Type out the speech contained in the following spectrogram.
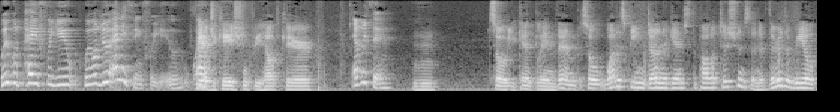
we, will pay for you. We will do anything for you. Free education, free healthcare. everything. So you can't blame them. So what is being done against the politicians then? If they're the real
